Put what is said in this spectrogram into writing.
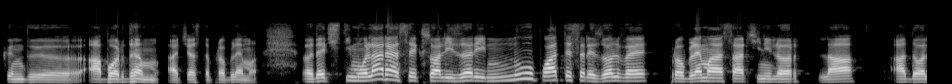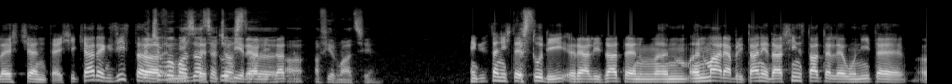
când uh, abordăm această problemă. Uh, deci, stimularea sexualizării nu poate să rezolve problema sarcinilor la adolescente. Și chiar există Pe ce vă bazați această realizate... afirmație? Există niște studii realizate în, în, în Marea Britanie, dar și în Statele Unite uh,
